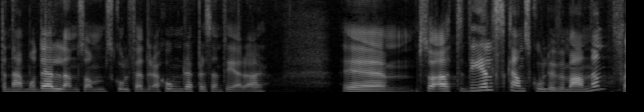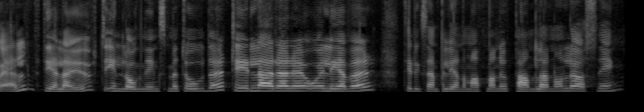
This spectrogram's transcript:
den här modellen som Skolfederation representerar. Ehm, så att dels kan skolhuvudmannen själv dela ut inloggningsmetoder till lärare och elever, till exempel genom att man upphandlar någon lösning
